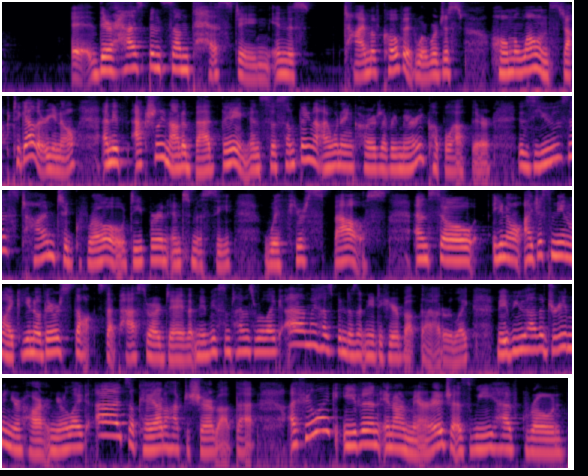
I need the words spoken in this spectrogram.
eh, there has been some testing in this time of COVID where we're just home alone, stuck together, you know? And it's actually not a bad thing. And so, something that I want to encourage every married couple out there is use this time to grow deeper in intimacy with your spouse. And so, you know, I just mean like, you know, there's thoughts that pass through our day that maybe sometimes we're like, ah, my husband doesn't need to hear about that. Or like, maybe you have a dream in your heart and you're like, ah, it's okay, I don't have to share about that. I feel like even in our marriage, as we have grown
